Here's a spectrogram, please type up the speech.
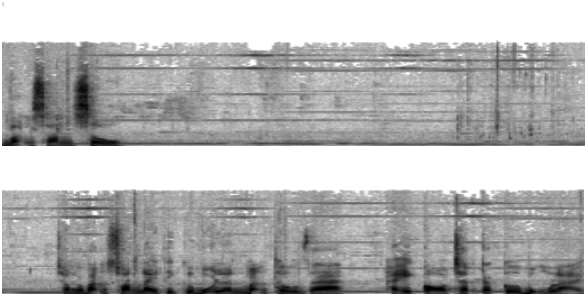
Vặn xoắn sâu. Trong cái vặn xoắn này thì cứ mỗi lần bạn thở ra, hãy co chặt các cơ bụng lại.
